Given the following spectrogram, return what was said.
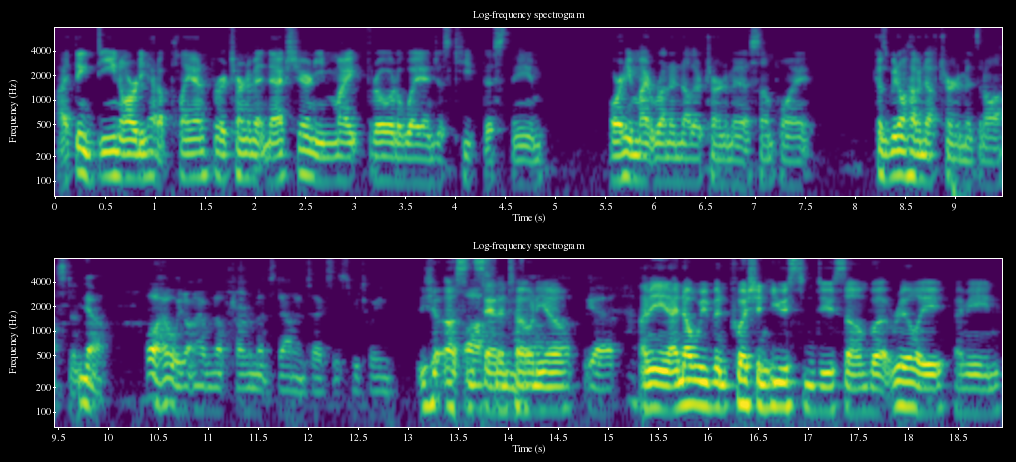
I think Dean already had a plan for a tournament next year, and he might throw it away and just keep this theme. Or he might run another tournament at some point. Because we don't have enough tournaments in Austin. No. Well, hell, we don't have enough tournaments down in Texas between Yeah, Us Austin San Antonio. Yeah. I mean, I know we've been pushing Houston to do some, but really, I mean,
